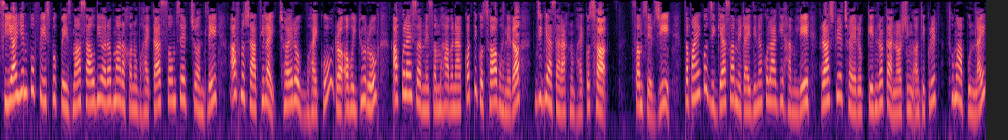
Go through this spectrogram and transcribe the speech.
सीआईएनको फेसबुक पेजमा साउदी अरबमा रहनुभएका शमशेर चन्दले आफ्नो साथीलाई क्षयरोग भएको र अब यो रोग आफूलाई सर्ने सम्भावना कतिको छ भनेर जिज्ञासा राख्नु भएको छ शमशेरजी तपाईँको जिज्ञासा मेटाइदिनको लागि हामीले राष्ट्रिय क्षयरोग केन्द्रका नर्सिङ अधिकृत थुमा पुनलाई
